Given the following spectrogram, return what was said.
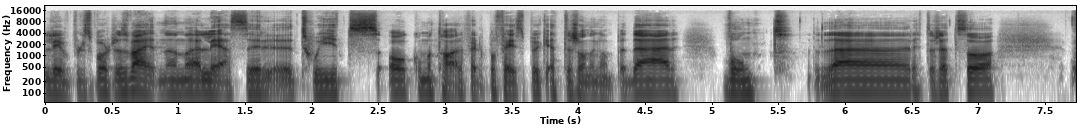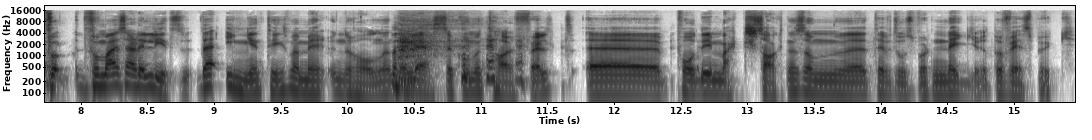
Liverpool-sporters vegne når jeg leser eh, tweets og kommentarfelt på Facebook etter sånne kamper. Det er vondt. Det er rett og slett så For, for meg så er det lite Det er ingenting som er mer underholdende enn å lese kommentarfelt eh, på de matchsakene som TV 2-sporten legger ut på Facebook.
